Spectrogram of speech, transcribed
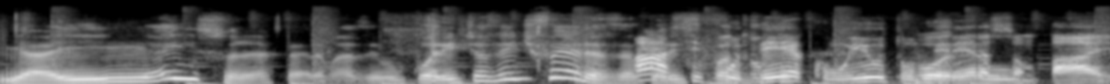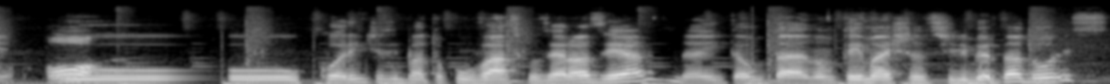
E aí é isso, né, cara? Mas o Corinthians vem de férias, né? Ah, se fuder com o Wilton Pereira o, Sampaio. O, o Corinthians empatou com o Vasco 0x0, né? Então tá, não tem mais chance de Libertadores.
